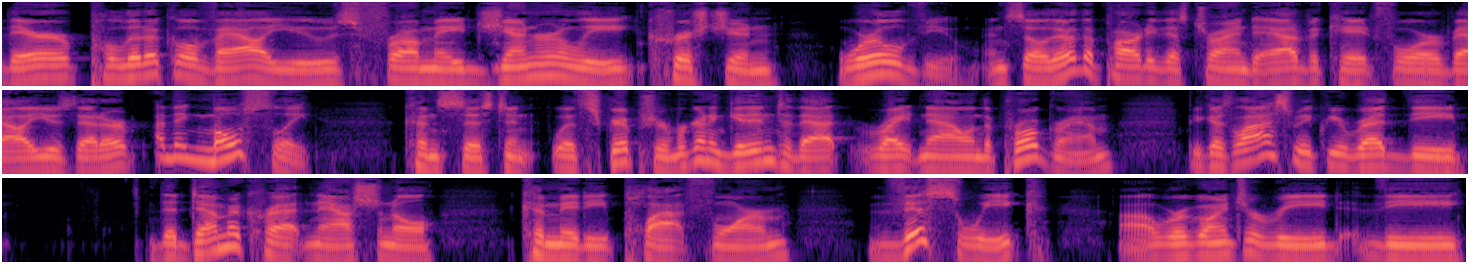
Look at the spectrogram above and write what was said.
their political values from a generally Christian worldview. And so they're the party that's trying to advocate for values that are, I think, mostly consistent with Scripture. We're going to get into that right now in the program because last week we read the the Democrat National Committee platform this week, uh, we're going to read the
